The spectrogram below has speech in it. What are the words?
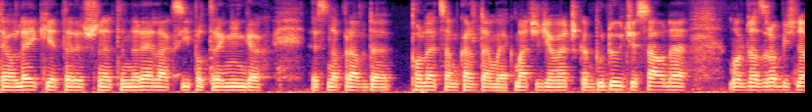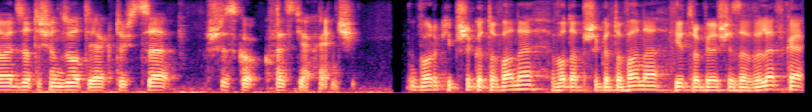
te olejki eteryczne, ten relaks i po treningach jest naprawdę polecam każdemu. Jak macie działeczkę, budujcie saunę. Można zrobić nawet za 1000 zł, jak ktoś chce. Wszystko kwestia chęci. Worki przygotowane, woda przygotowana. Jutro biorę się za wylewkę,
